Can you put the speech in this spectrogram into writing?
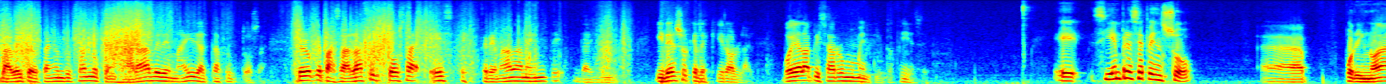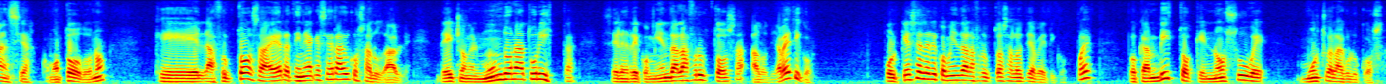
va a ver que lo están endulzando con jarabe de maíz de alta fructosa. Pero ¿qué pasa? La fructosa es extremadamente dañina. Y de eso que les quiero hablar. Voy a la pizarra un momentito, fíjense. Eh, siempre se pensó, ah, por ignorancia, como todo, ¿no? que la fructosa era, tenía que ser algo saludable. De hecho, en el mundo naturista se le recomienda la fructosa a los diabéticos. ¿Por qué se le recomienda la fructosa a los diabéticos? Pues porque han visto que no sube mucho la glucosa.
